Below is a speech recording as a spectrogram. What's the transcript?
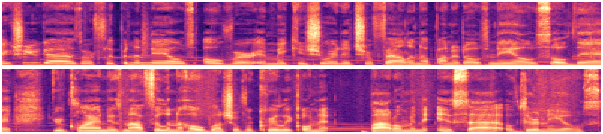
Make sure you guys are flipping the nails over and making sure that you're filing up under those nails so that your client is not feeling a whole bunch of acrylic on the bottom and the inside of their nails.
